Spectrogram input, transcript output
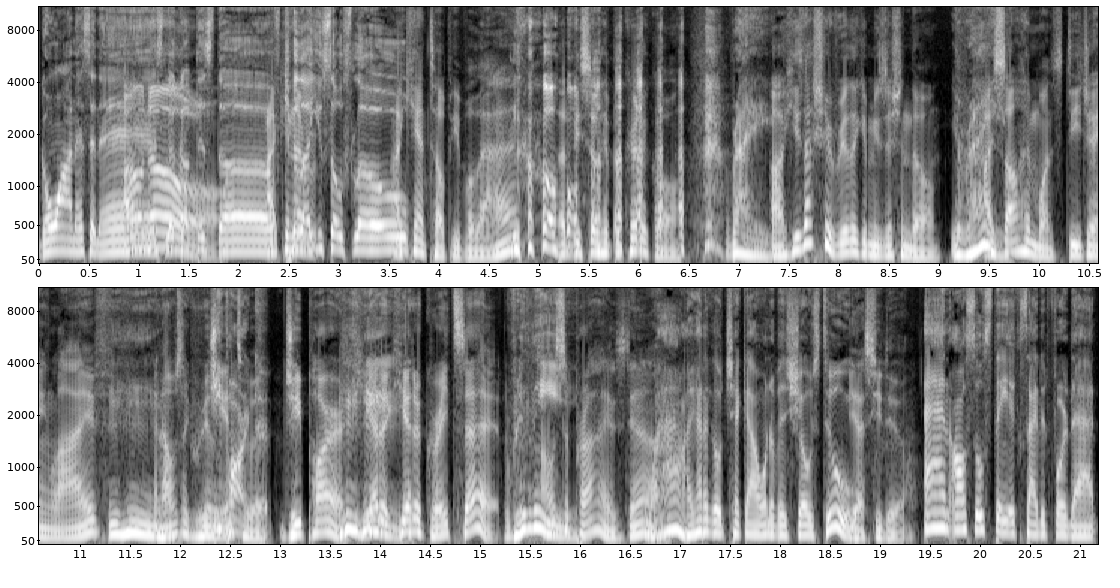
go on SNS. Oh, no. Look up this stuff. I can Killa, never- you so slow. I can't tell people that. That'd be so hypocritical. Right. Uh, he's actually a really good musician, though. You're right. I saw him once DJing live, Mhm. and I was like really G Park. into it. G Park. he had a he had a great set. Really? I was surprised. Yeah. Wow, I gotta go check out one of his shows too. Yes, you do. And also stay excited for that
